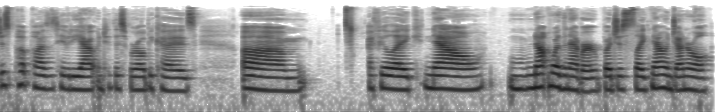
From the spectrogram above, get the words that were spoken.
just put positivity out into this world because um, I feel like now, not more than ever, but just like now in general,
